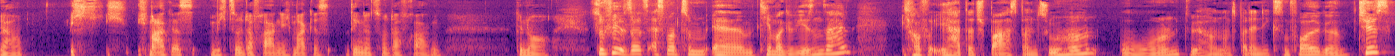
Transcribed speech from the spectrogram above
Ja, ich, ich, ich mag es, mich zu hinterfragen, ich mag es, Dinge zu hinterfragen. Genau. So viel soll es erstmal zum ähm, Thema gewesen sein. Ich hoffe, ihr hattet Spaß beim Zuhören und wir hören uns bei der nächsten Folge. Tschüss!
